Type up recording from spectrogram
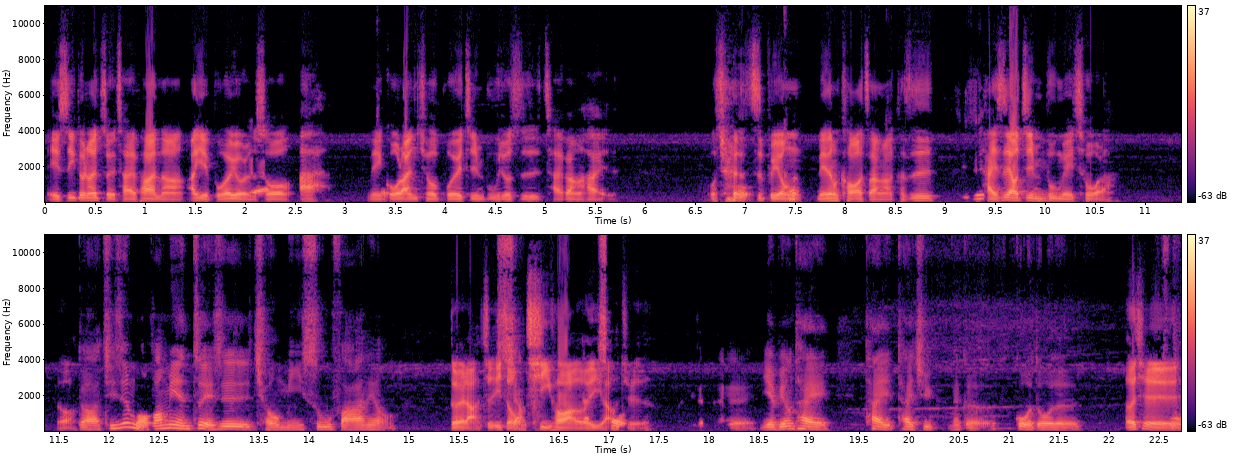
也是一堆人在嘴裁判啊，啊也不会有人说啊，啊，美国篮球不会进步就是裁判害的。我觉得是不用没那么夸张啊，可是还是要进步，没错啦。对吧对啊，其实某方面这也是球迷抒发那种，对啦，就一种气话而已啊，我觉得，对，也不用太太太去那个过多的，而且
